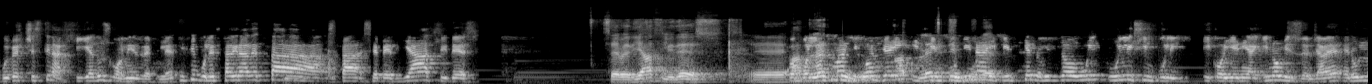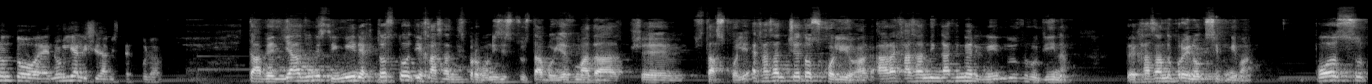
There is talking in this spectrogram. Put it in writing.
που είπες και στην αρχή για τους γονείς, ρε φίλε. Τι συμβουλές θα δίνατε σε παιδιά αθλητές; Σε παιδιά αθλητές. Ε, το πολύ σημαντικό και η συμβουλή να υπήρχε νομίζω όλη η συμβουλή, οικογενειακή νομίζω, εν όλη η αλυσίδα πιστεύω. Τα παιδιά του τη στιγμή είναι εκτός του ότι χάσαν τις προπονήσεις τους τα απογεύματα στα σχολεία, έχασαν και το σχολείο. Άρα χάσαν την καθημερινή τους ρουτίνα χάσαν το πρωινό ξύπνημα. Πώς,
